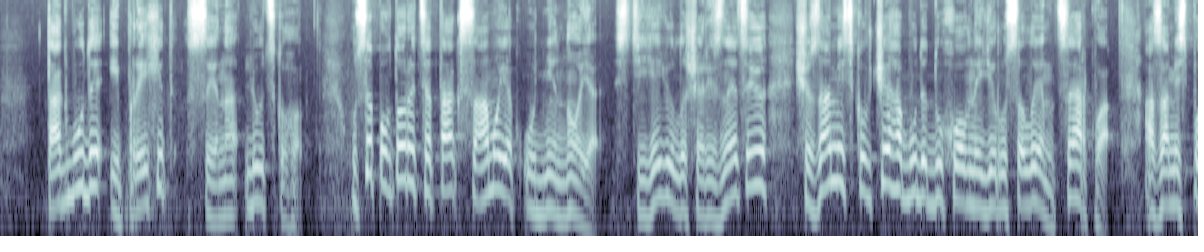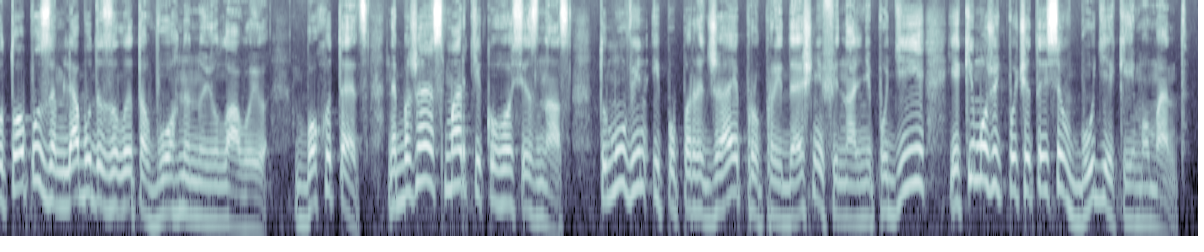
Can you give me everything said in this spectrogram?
Так буде і прихід сина людського. Усе повториться так само, як у дні Ноя, з тією лише різницею, що замість ковчега буде духовний Єрусалим, церква, а замість потопу земля буде залита вогненою лавою. Бог Отець не бажає смерті когось із нас, тому він і попереджає про прийдешні фінальні події, які можуть початися в будь-який момент.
